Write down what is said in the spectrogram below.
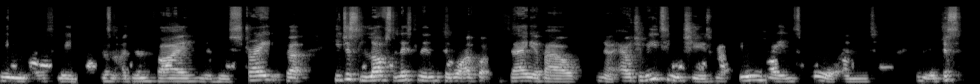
he obviously doesn't identify, you know, he's straight, but he just loves listening to what I've got to say about you know LGBT issues, about being gay in sport, and you know just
